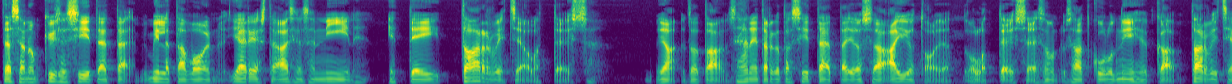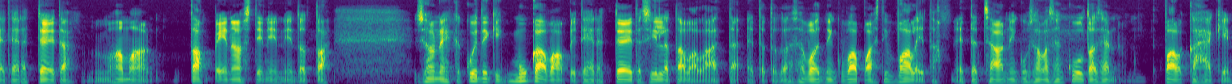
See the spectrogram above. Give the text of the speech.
tässä on kyse siitä, että millä tavoin järjestää asiansa niin, ettei tarvitse olla töissä – ja tota, sehän ei tarkoita sitä, että jos sä aiot olla töissä ja sä oot kuullut niihin, jotka tarvitsee tehdä töitä hamaan tappiin asti, niin, niin tota, se on ehkä kuitenkin mukavampi tehdä töitä sillä tavalla, että, että tota, sä voit niin kuin vapaasti valita, että et sä on niin kuin sellaisen kultaisen palkkahäkin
